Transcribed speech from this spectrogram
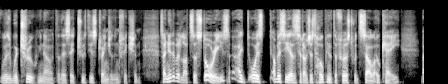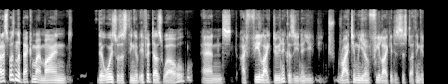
was were true, you know, that they say truth is stranger than fiction. So I knew there were lots of stories. I always obviously as I said I was just hoping that the first would sell okay. But I suppose in the back of my mind there always was this thing of if it does well and I feel like doing it because you know you, writing when you don't feel like it is just I think a,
